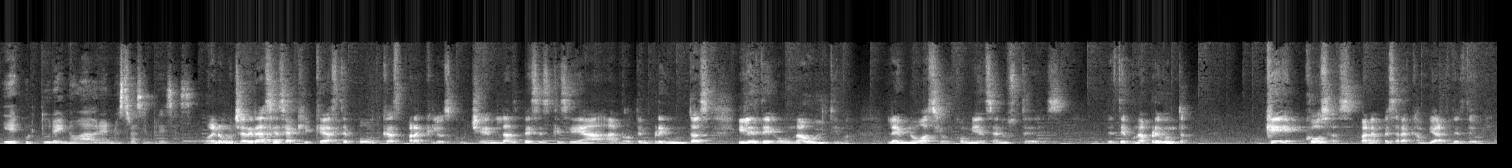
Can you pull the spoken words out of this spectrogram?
y de cultura innovadora en nuestras empresas. Bueno, muchas gracias y aquí queda este podcast para que lo escuchen las veces que sea, anoten preguntas y les dejo una última. La innovación comienza en ustedes. Les dejo una pregunta. ¿Qué cosas van a empezar a cambiar desde hoy?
